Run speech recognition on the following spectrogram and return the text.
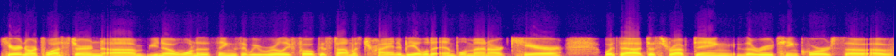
Here at Northwestern, um, you know, one of the things that we really focused on was trying to be able to implement our care without disrupting the routine course of, of,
